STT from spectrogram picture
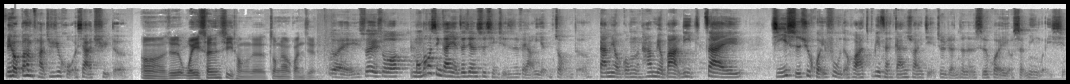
没有办法继续活下去的，嗯，就是维生系统的重要关键。对，所以说猛暴性肝炎这件事情其实是非常严重的，肝没有功能，它没有办法立在及时去回复的话，变成肝衰竭，就人真的是会有生命危险。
